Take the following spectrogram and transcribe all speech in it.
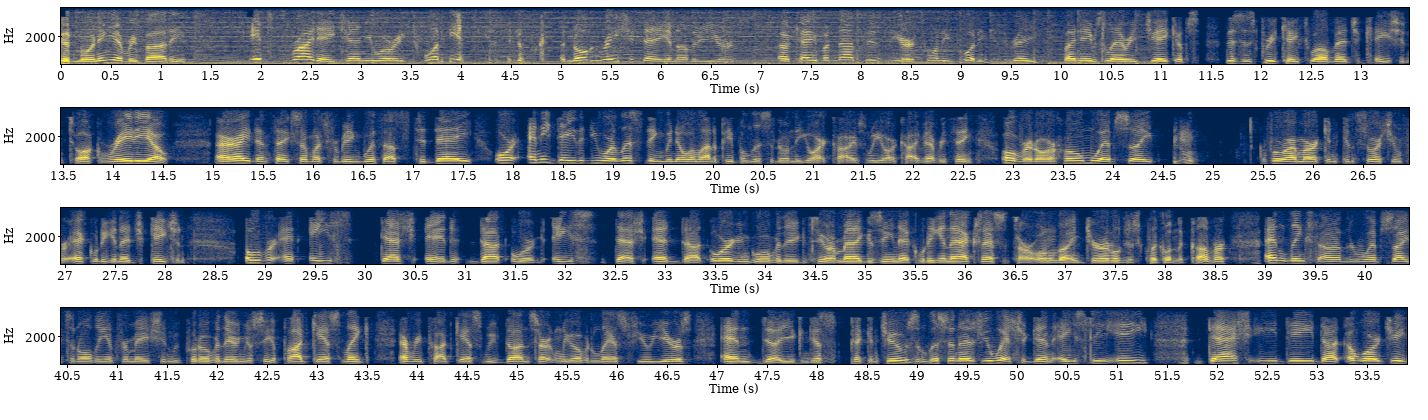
Good morning, everybody. It's Friday, January 20th, Inauguration Day in other years. Okay, but not this year, 2023. My name's Larry Jacobs. This is Pre-K-12 Education Talk Radio. All right, and thanks so much for being with us today or any day that you are listening. We know a lot of people listen on the archives. We archive everything over at our home website for our American Consortium for Equity and Education over at ace ed.org, ace-ed.org, and go over there. You can see our magazine, Equity and Access. It's our online journal. Just click on the cover and links to our other websites and all the information we put over there. And you'll see a podcast link. Every podcast we've done, certainly over the last few years, and uh, you can just pick and choose and listen as you wish. Again, ace-ed.org.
